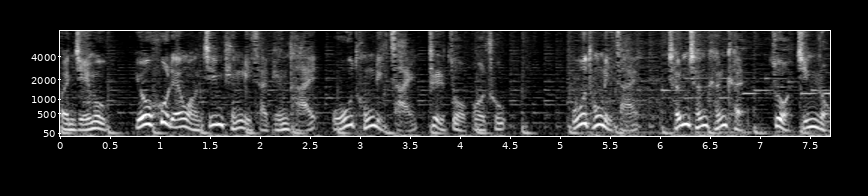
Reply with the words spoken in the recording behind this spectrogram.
本节目由互联网精品理财平台梧桐理财制作播出。梧桐理财，诚诚恳恳做金融。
